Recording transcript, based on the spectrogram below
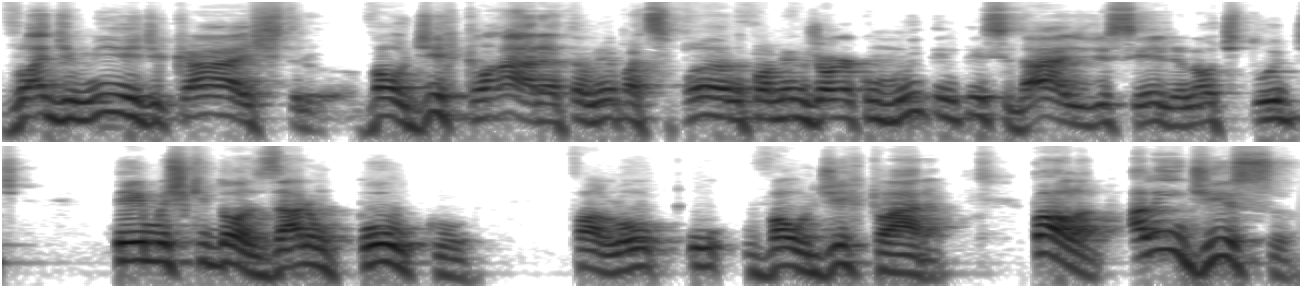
Vladimir de Castro, Valdir Clara também participando. O Flamengo joga com muita intensidade, disse ele, na altitude. Temos que dosar um pouco, falou o Valdir Clara. Paula, além disso,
